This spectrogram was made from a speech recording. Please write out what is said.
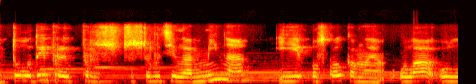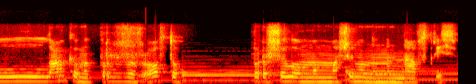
туди прилетіла міна і осколками уламками просто прошило машину навскрізь.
